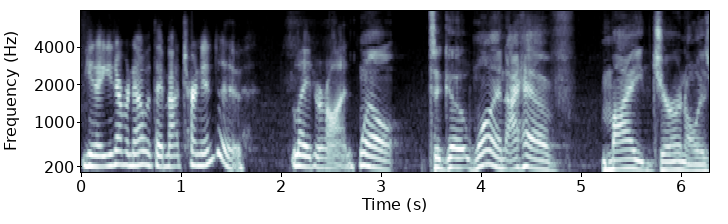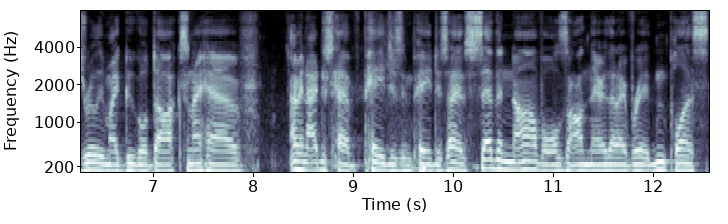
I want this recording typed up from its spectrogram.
You know you never know what they might turn into later on. Well to go one i have my journal is really my Google Docs, and I have I mean, I just have pages and pages. I have seven novels on there that I've written, plus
